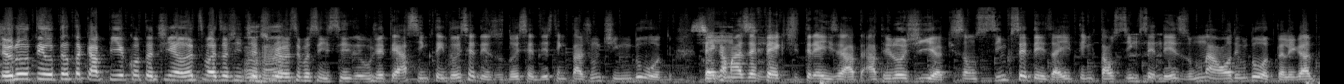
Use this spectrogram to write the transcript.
Eu não tenho tanta capinha quanto eu tinha antes, mas hoje em dia, tipo, tipo assim, se o GTA V tem dois CDs, os dois CDs tem que estar juntinho um do outro. Sim, Pega Mass sim. Effect 3, a, a trilogia, que são cinco CDs, aí tem que estar os cinco Uhum. CDs, um na ordem um do outro, tá ligado?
